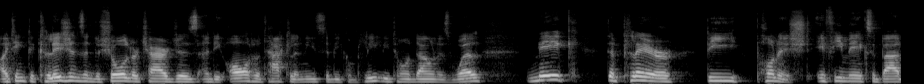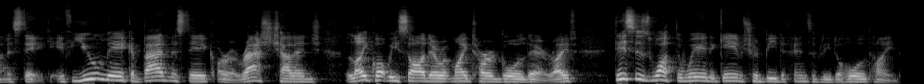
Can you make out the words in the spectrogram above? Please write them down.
I think the collisions and the shoulder charges and the auto tackling needs to be completely toned down as well. Make the player be punished if he makes a bad mistake. If you make a bad mistake or a rash challenge, like what we saw there with my third goal there, right? This is what the way the game should be defensively the whole time.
